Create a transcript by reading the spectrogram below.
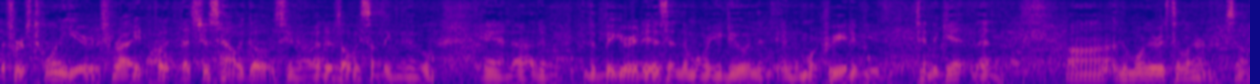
the first 20 years, right? But that's just how it goes, you know. There's always something new, and uh, the the bigger it is, and the more you do, and the and the more creative you tend to get, then uh, the more there is to learn. So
